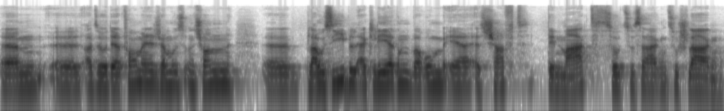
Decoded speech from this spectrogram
Ähm, äh, also der Fondsmanager muss uns schon äh, plausibel erklären, warum er es schafft, den Markt sozusagen zu schlagen.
